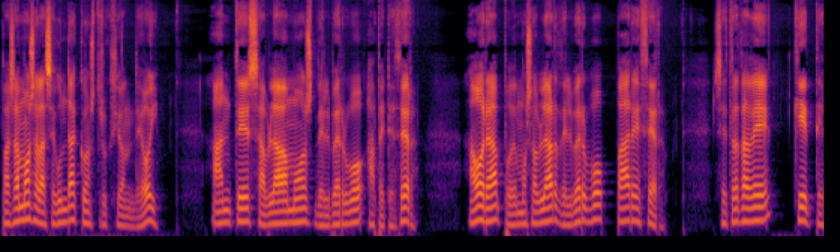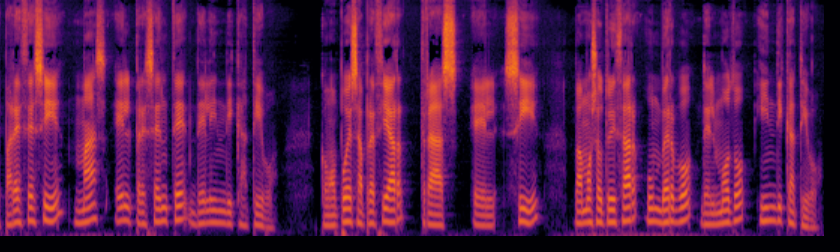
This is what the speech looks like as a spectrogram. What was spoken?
Pasamos a la segunda construcción de hoy. Antes hablábamos del verbo apetecer. Ahora podemos hablar del verbo parecer. Se trata de ¿qué te parece si más el presente del indicativo. Como puedes apreciar, tras el sí, vamos a utilizar un verbo del modo indicativo.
